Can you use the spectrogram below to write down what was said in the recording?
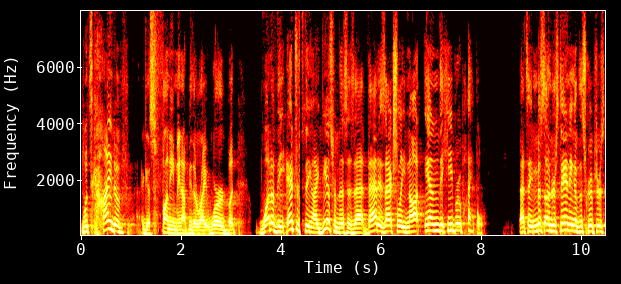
what's kind of, I guess funny may not be the right word, but one of the interesting ideas from this is that that is actually not in the Hebrew Bible. That's a misunderstanding of the scriptures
